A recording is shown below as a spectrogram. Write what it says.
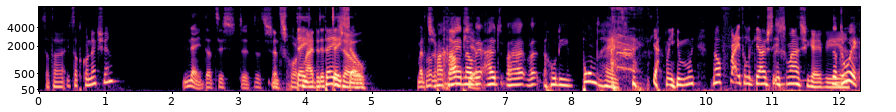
Is dat, daar- is dat Connection? Nee, dat is, de, dat is, Dat is een volgens mij de TESO. Maar dat is Maar een ga je het nou weer uit waar, wa- hoe die pont heet? Ja, maar je moet wel feitelijk juiste informatie geven hier. dat doe ik.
